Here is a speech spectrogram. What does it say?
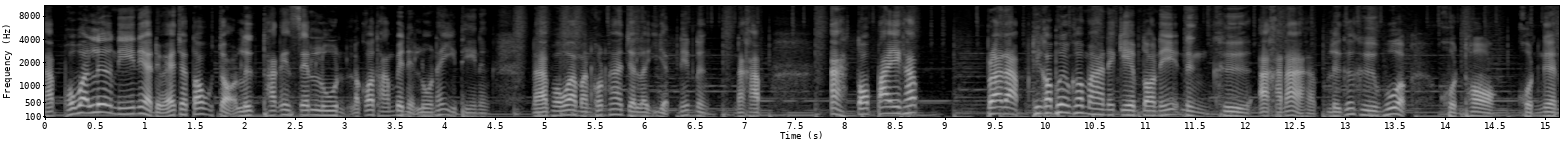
ครับ เพราะว่าเรื่องนี้เนี่ยเดี๋ยวแอดจะต้องเจาะลึกทั้งเอเซนรูนแล้วก็ทั้งเบเนตรูนให้อีกทีหนึ่งนะเพราะว่ามันค่อนข้างจะละเอียดนิดหนึงนะครับอะต่อไปครับ ประดับที่เขาเพิ่มเข้ามาในเกมตอนนี้ 1 คืออาคาน่าครับหรือก็คือพวกขนทอง ขนเงิน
